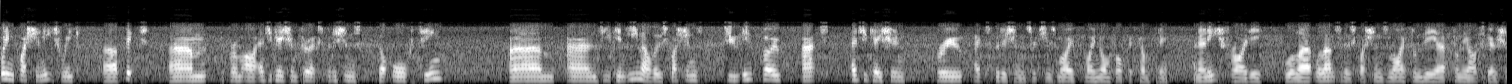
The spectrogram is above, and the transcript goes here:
winning question each week, uh, picked um, from our educationproexpeditions.org team. Um, and you can email those questions to info at education through expeditions, which is my, my non-profit company. And then each Friday we'll uh, we'll answer those questions live from the uh, from the Arctic Ocean.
